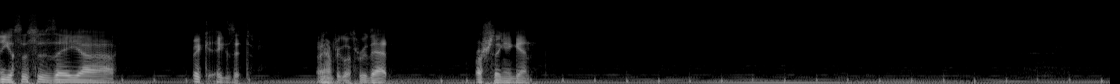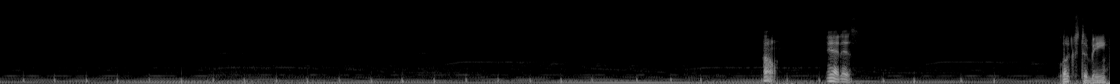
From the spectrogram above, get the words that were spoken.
I guess this is a uh, quick exit. I don't have to go through that rush thing again. Yeah, it is. Looks to be.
